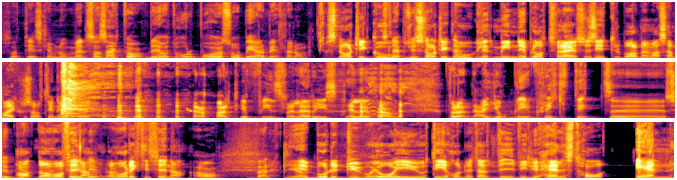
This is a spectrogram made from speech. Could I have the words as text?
så det ska vi nog. Men som sagt var, vi har ett år på oss att bearbeta dem. Snart är, Google, snart är. Google ett minne blott för dig, så sitter du bara med en massa Microsoft-enheter. ja, det finns väl en risk eller en chans. För att ja, jag blev riktigt uh, sugen. Ja, de var fina. blev. De var riktigt fina. Ja, Eh, verkligen. Både du och jag är ju åt det hållet att vi vill ju helst ha en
